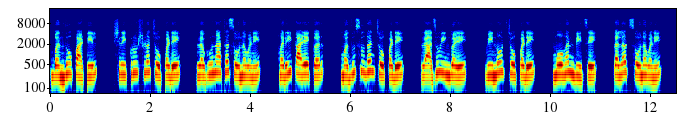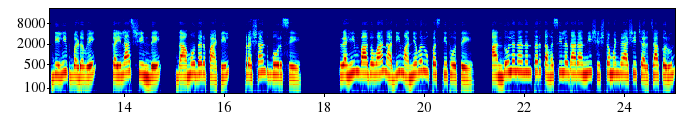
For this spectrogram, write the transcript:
बंधू पाटील श्रीकृष्ण चोपडे रघुनाथ सोनवणे हरी काळेकर मधुसूदन चोपडे राजू इंगळे विनोद चोपडे मोहन बिचे तलत सोनवणे दिलीप बडवे कैलास शिंदे दामोदर पाटील प्रशांत बोरसे. रहीम बागवान आदी मान्यवर उपस्थित होते. आंदोलनानंतर तहसीलदारांनी शिष्टमंडळाशी चर्चा करून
